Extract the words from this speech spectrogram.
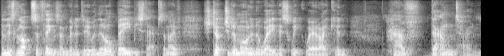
And there's lots of things I'm going to do, and they're all baby steps. And I've structured them all in a way this week where I can have downtime.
